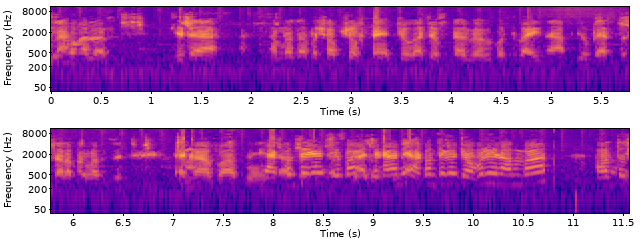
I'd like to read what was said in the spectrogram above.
না। যেটা আমরা তো সবসময় যোগাযোগটা ওইভাবে করতে পারি না। আপনিও ব্যস্ত সারা বাংলাদেশে। একা বা আপনি এখন থেকে যেখানে এখন থেকে যখনই নামবা অন্তত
